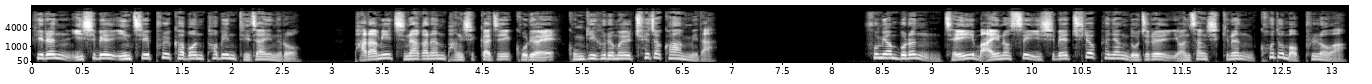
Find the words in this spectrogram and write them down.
휠은 21인치 풀카본 터빈 디자인으로 바람이 지나가는 방식까지 고려해 공기 흐름을 최적화합니다. 후면부는 J-20의 추력 편향 노즐을 연상시키는 코드 머플러와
